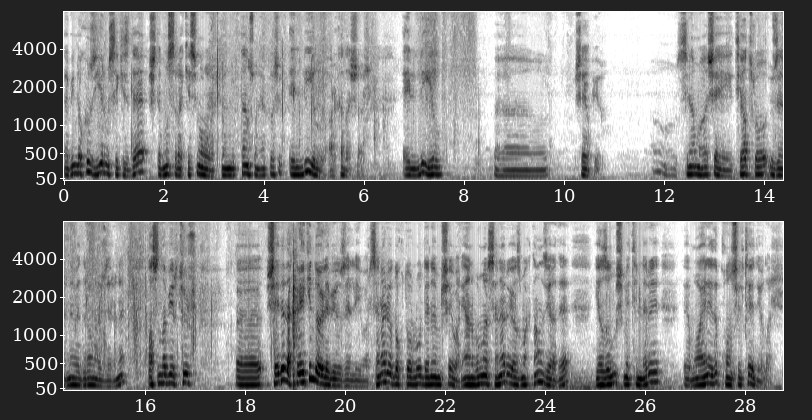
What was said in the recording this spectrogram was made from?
E, 1928'de işte Mısır'a kesin olarak döndükten sonra yaklaşık 50 yıl arkadaşlar 50 yıl e, şey yapıyor. Sinema şey tiyatro üzerine ve drama üzerine aslında bir tür e, şeyde de Craig'in de öyle bir özelliği var. Senaryo doktorluğu denen bir şey var. Yani bunlar senaryo yazmaktan ziyade yazılmış metinleri e, muayene edip konsülte ediyorlar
